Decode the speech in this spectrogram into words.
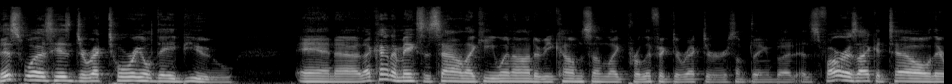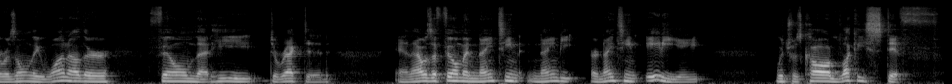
this was his directorial debut, and uh, that kind of makes it sound like he went on to become some like prolific director or something. But as far as I could tell, there was only one other film that he directed, and that was a film in 1990 or 1988, which was called Lucky Stiff.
